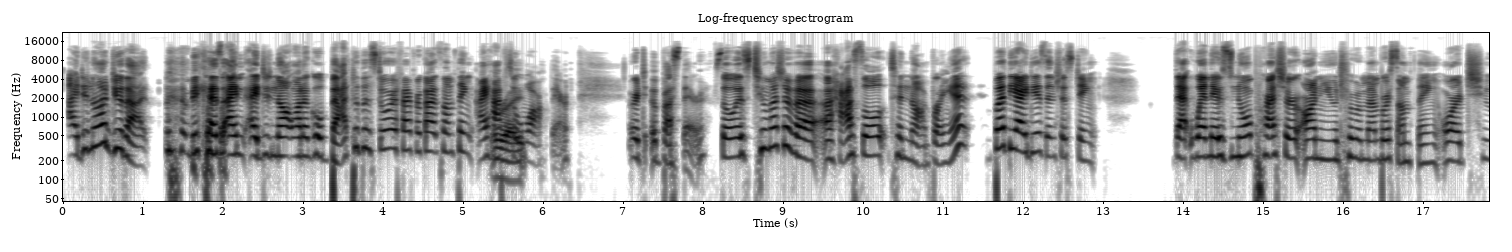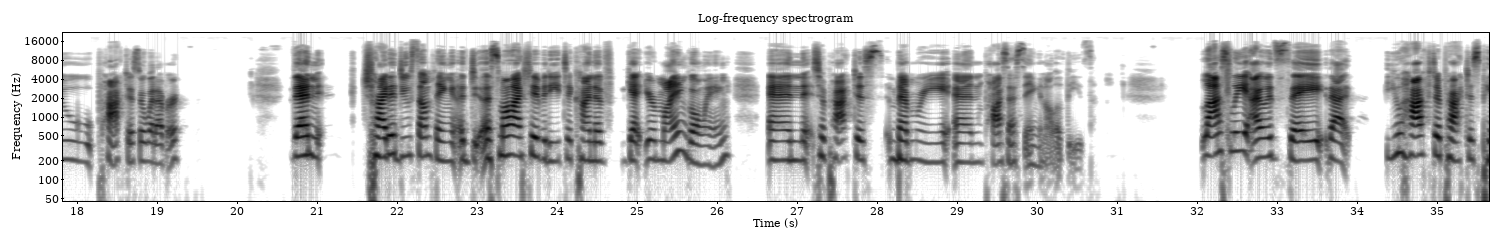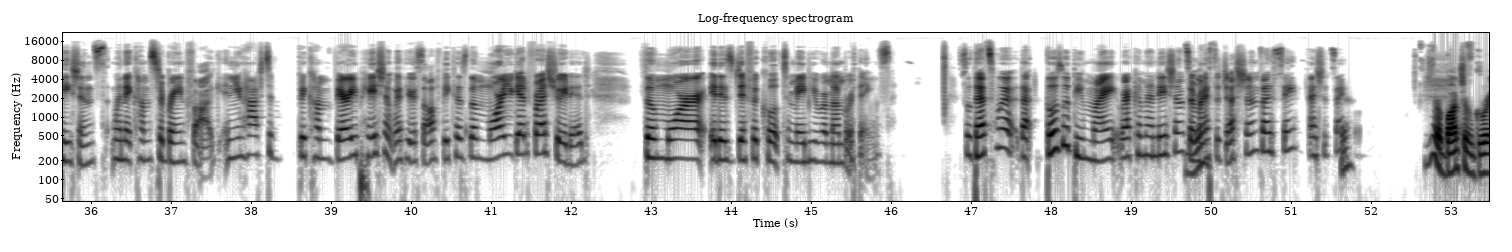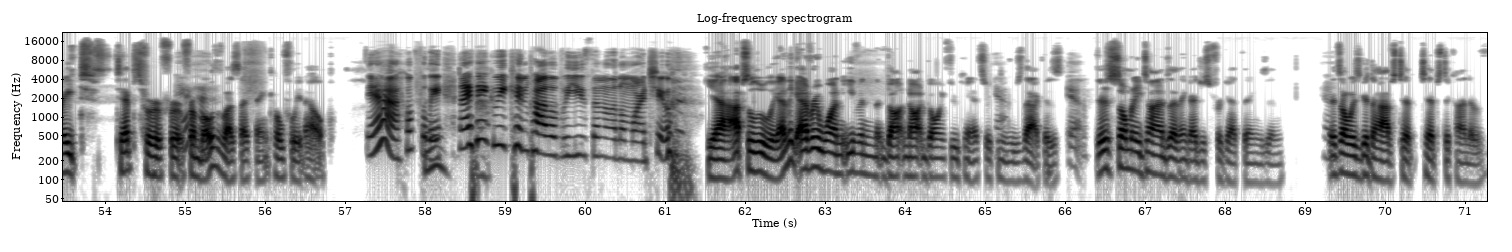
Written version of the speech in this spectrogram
I did not do that because I I did not want to go back to the store if I forgot something. I have right. to walk there or to, a bus there. So it's too much of a, a hassle to not bring it. But the idea is interesting that when there's no pressure on you to remember something or to practice or whatever, then try to do something, a, a small activity to kind of get your mind going and to practice memory and processing and all of these. Lastly, I would say that you have to practice patience when it comes to brain fog, and you have to become very patient with yourself because the more you get frustrated, the more it is difficult to maybe remember things. So that's where that those would be my recommendations or Yeah. my suggestions. I say I should say. Yeah. These are a bunch of great tips for, for from both of us, I think, hopefully to help. Yeah, hopefully. Yeah. And I think we can probably use them a little more too. Yeah, absolutely. I think everyone, even not, not going through cancer, can use that because yeah. there's so many times I think I just forget things, and Yeah. it's always good to have tip, tips to kind of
